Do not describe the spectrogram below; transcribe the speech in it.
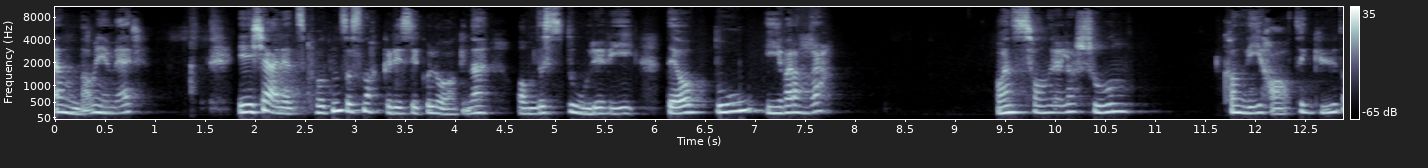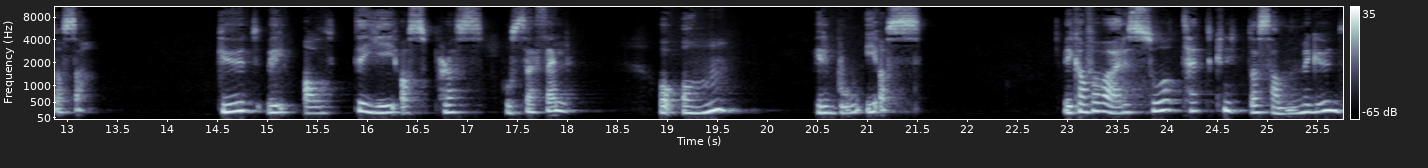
enda mye mer. I Kjærlighetspodden så snakker de psykologene om det store vi, det å bo i hverandre. Og en sånn relasjon kan vi ha til Gud også. Gud vil alltid gi oss plass hos seg selv, og Ånden vil bo i oss. Vi kan få være så tett knytta sammen med Gud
